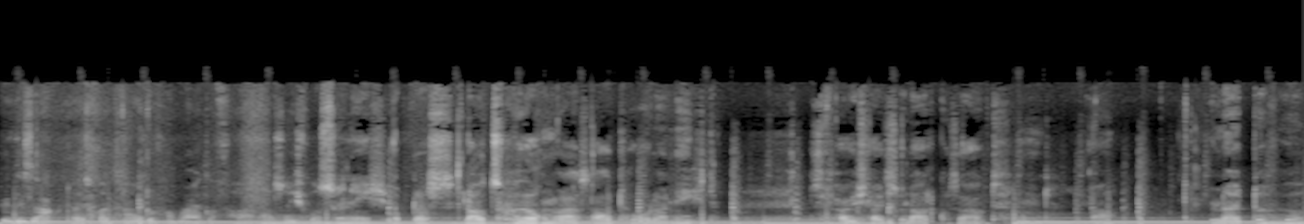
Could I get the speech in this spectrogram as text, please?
wie gesagt, da ist gerade ein Auto vorbeigefahren. Also ich wusste nicht, ob das laut zu hören war, das Auto oder nicht. Deshalb habe ich halt so laut gesagt. Und ja, tut mir leid dafür.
